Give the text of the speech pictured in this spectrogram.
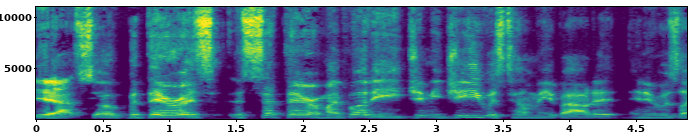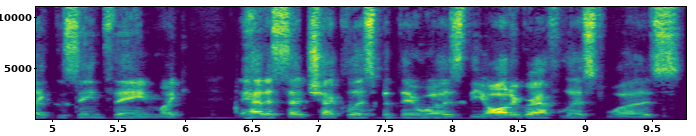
Yeah. So, but there is a set there, and my buddy Jimmy G was telling me about it, and it was like the same thing. Like it had a set checklist, but there was the autograph list was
